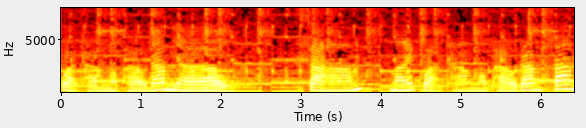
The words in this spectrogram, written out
กวาดทางมะพร้าวด้ามยาวสามไม้กวาดทางมะพร้าวด้ามสั้น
